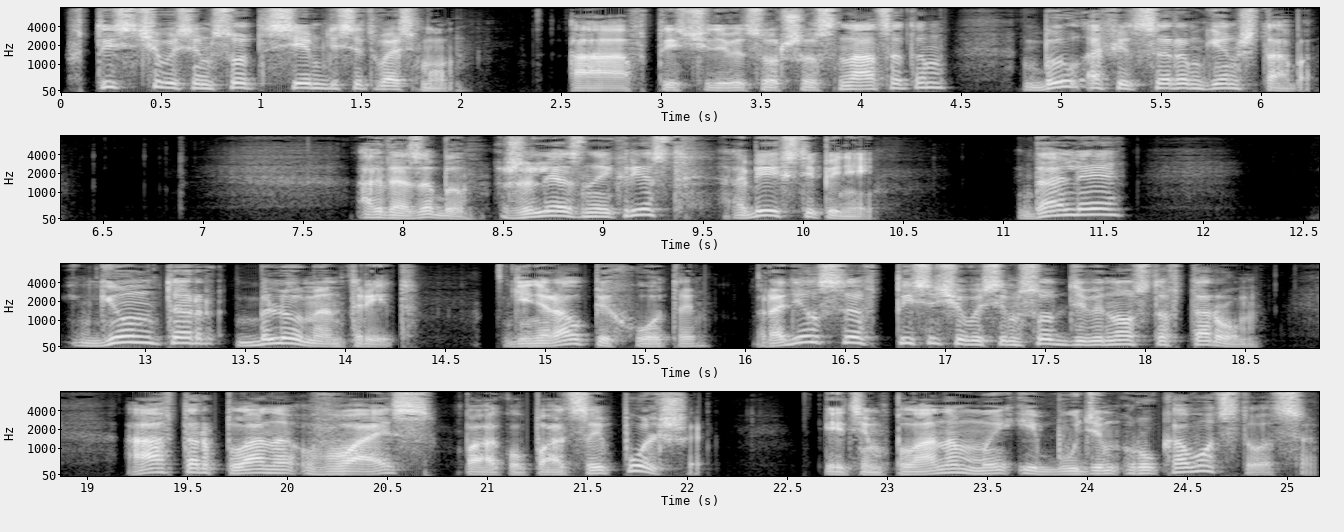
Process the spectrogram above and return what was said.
в 1878 а в 1916 был офицером генштаба. Ах да, забыл. Железный крест обеих степеней. Далее Гюнтер Блюментрит, генерал пехоты, родился в 1892 автор плана Вайс по оккупации Польши. Этим планом мы и будем руководствоваться.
